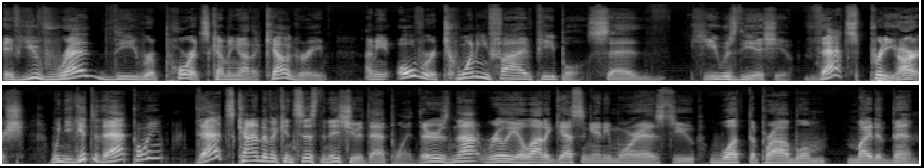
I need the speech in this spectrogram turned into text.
if you've read the reports coming out of Calgary, I mean, over 25 people said he was the issue. That's pretty harsh. When you get to that point, that's kind of a consistent issue at that point. There's not really a lot of guessing anymore as to what the problem might have been.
